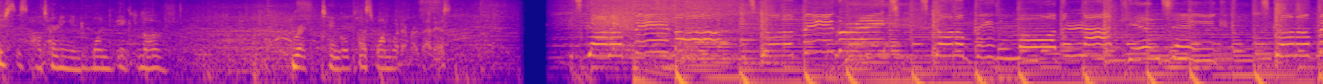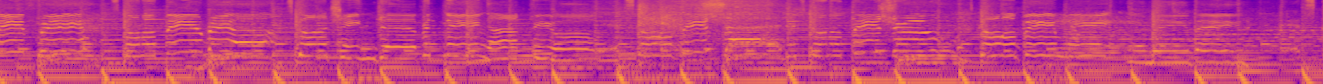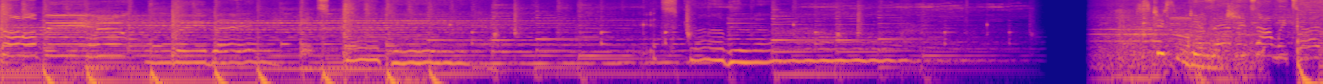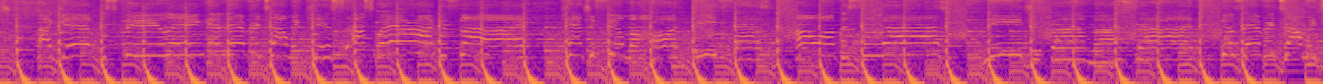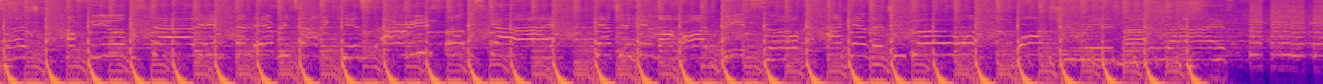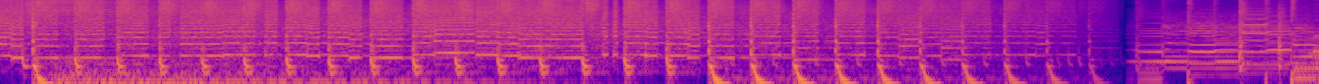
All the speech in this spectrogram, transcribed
This is all turning into one big love rectangle plus one, whatever that is. do some damage.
